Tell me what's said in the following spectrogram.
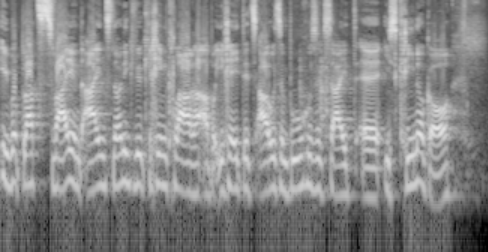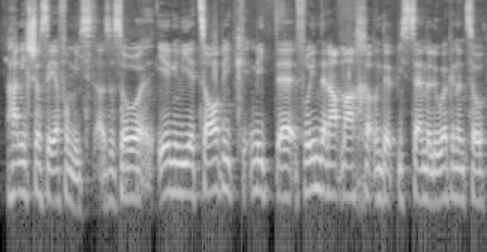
über Platz 2 und 1 noch nicht wirklich im Klaren, aber ich hätte jetzt auch aus dem Buch heraus gesagt, äh, ins Kino gehen habe ich schon sehr vermisst. Also so irgendwie eine Abend mit äh, Freunden abmachen und etwas zusammen schauen und so.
